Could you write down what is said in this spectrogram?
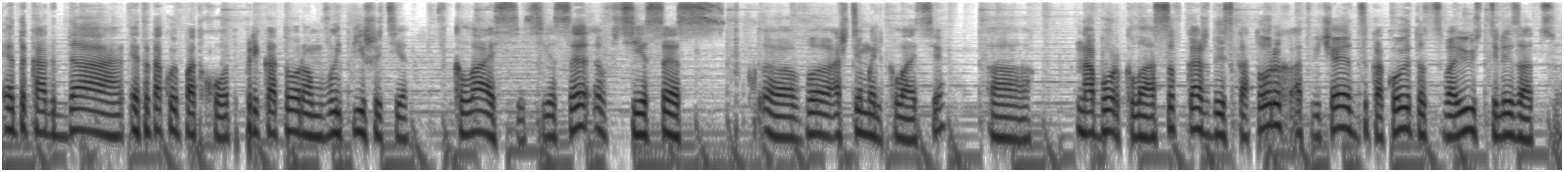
Это когда... Это такой подход, при котором вы пишете классе CSS, в CSS э, в HTML-классе э, набор классов, каждый из которых отвечает за какую-то свою стилизацию.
